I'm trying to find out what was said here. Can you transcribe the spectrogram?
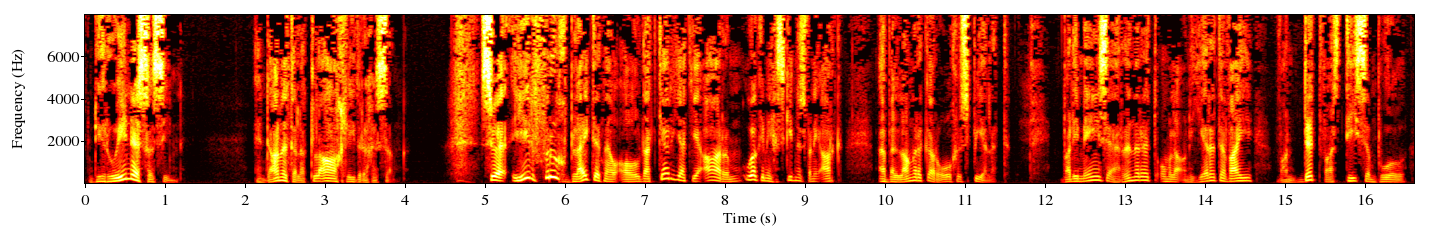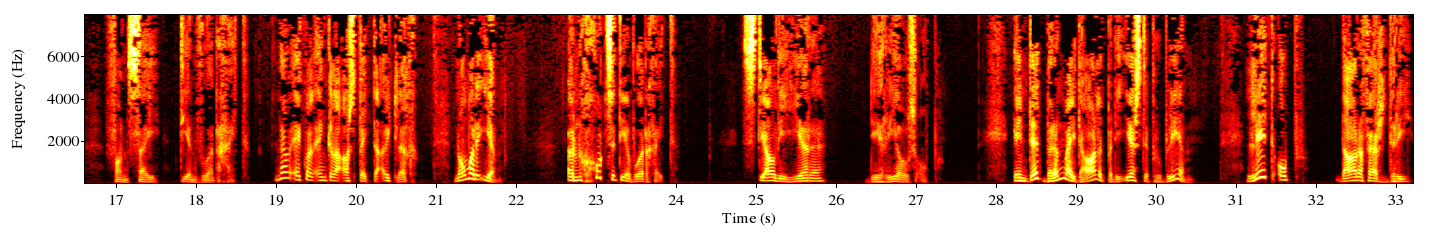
die ruïnes gesien en dan het hulle klaagliedere gesing. So hier vroeg blyk dit nou al dat Kirjat Jearim ook in die geskiedenis van die ark 'n belangrike rol gespeel het. Wat die mense herinner het om hulle aan die Here te wy, want dit was die simbool van sy teenwoordigheid. Nou ek wil enkele aspekte uitlig. Nommer 1. In God se teenwoordigheid stel die Here die reëls op. En dit bring my dadelik by die eerste probleem. Let op daar in vers 3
